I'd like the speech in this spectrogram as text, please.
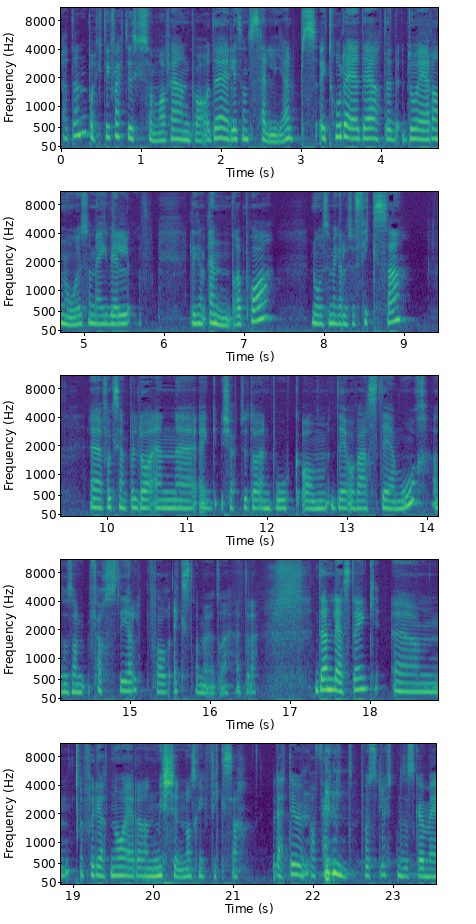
Ja, Den brukte jeg faktisk sommerferien på, og det er litt sånn selvhjelps. Jeg tror det er det at det, da er det noe som jeg vil liksom endre på. Noe som jeg har lyst til å fikse. Eh, eksempel da en, eh, jeg kjøpte da en bok om det å være stemor. Altså sånn førstehjelp for ekstramødre, heter det. Den leste jeg um, fordi at nå er det en mission, nå skal jeg fikse. Dette er jo perfekt. På slutten så skal vi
